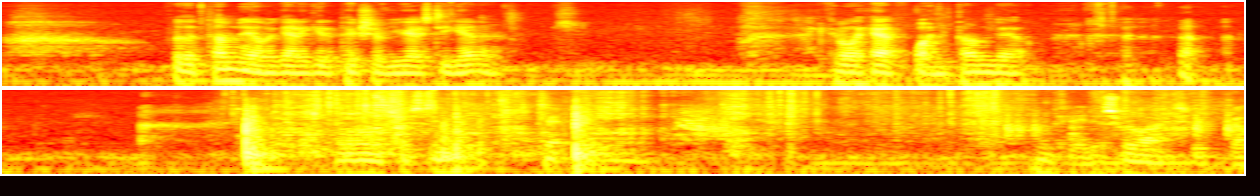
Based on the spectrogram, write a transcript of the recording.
For the thumbnail, we got to get a picture of you guys together. I can only have one thumbnail. A little interesting. Okay. Okay, just relax. Here go.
